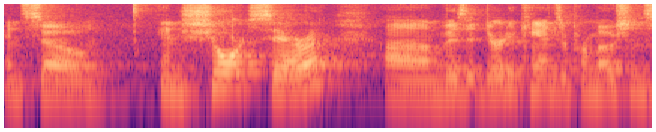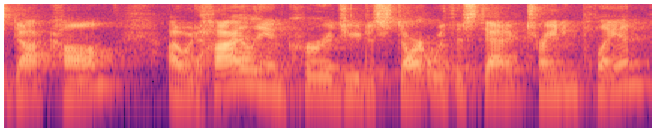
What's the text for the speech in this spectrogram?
And so, in short, Sarah, um, visit DirtyKanzaPromotions.com. I would highly encourage you to start with a static training plan.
